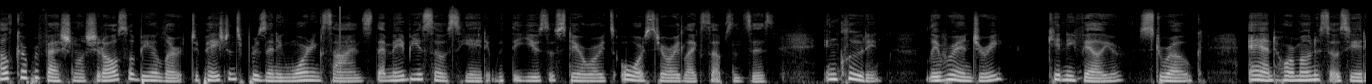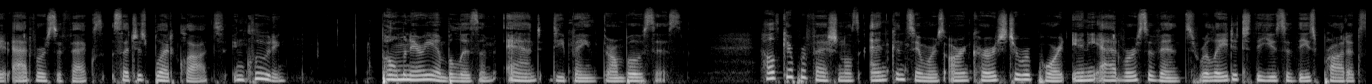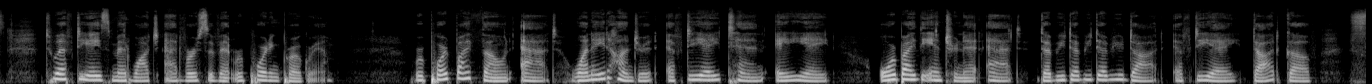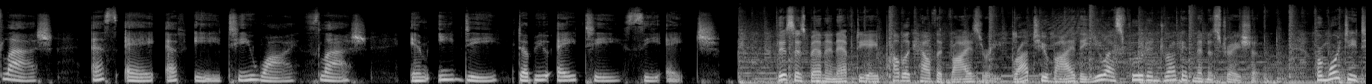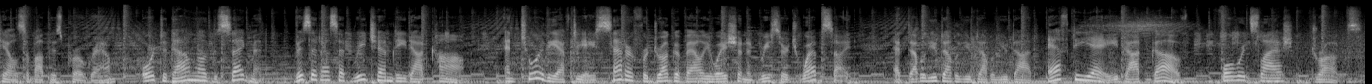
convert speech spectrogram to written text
Healthcare professionals should also be alert to patients presenting warning signs that may be associated with the use of steroids or steroid like substances, including liver injury, kidney failure, stroke, and hormone associated adverse effects such as blood clots, including pulmonary embolism and deep vein thrombosis. Healthcare professionals and consumers are encouraged to report any adverse events related to the use of these products to FDA's MedWatch Adverse Event Reporting Program. Report by phone at 1 800 FDA 1088 or by the internet at www.fda.gov slash S-A-F-E-T-Y slash M-E-D-W-A-T-C-H. This has been an FDA public health advisory brought to you by the U.S. Food and Drug Administration. For more details about this program or to download the segment, visit us at ReachMD.com and tour the FDA's Center for Drug Evaluation and Research website at www.fda.gov forward slash drugs.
